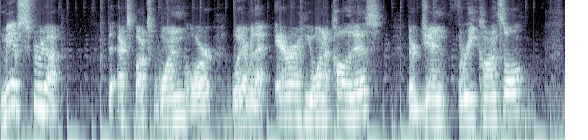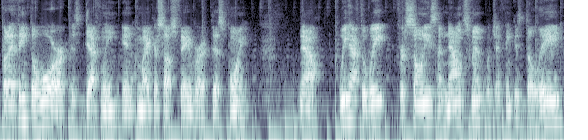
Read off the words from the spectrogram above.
may have screwed up the Xbox One or whatever that era you want to call it is, their Gen 3 console. But I think the war is definitely in Microsoft's favor at this point. Now, we have to wait for Sony's announcement, which I think is delayed.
